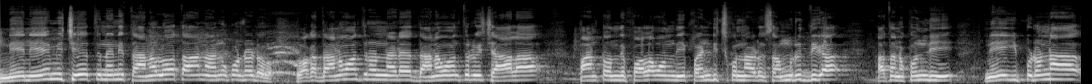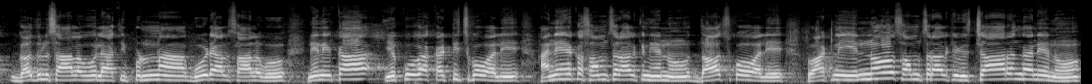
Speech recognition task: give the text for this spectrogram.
నేనేమి చేతునని తనలో తాను అనుకుంటాడు. ఒక ధనవంతుడు ఉన్నాడు. ధనవంతుడికి చాలా పంట ఉంది పొలం ఉంది పండించుకున్నాడు. సమృద్ధిగా అతనికి ఉంది నే ఇప్పుడున్న గదులు సాలవు లేకపోతే ఇప్పుడున్న గోడాలు సాలవు నేను ఇంకా ఎక్కువగా కట్టించుకోవాలి. అనేక సంవత్సరాలకి నేను దాచుకోవాలి. వాటిని ఎన్నో సంవత్సరాలకి విచారంగా నేను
